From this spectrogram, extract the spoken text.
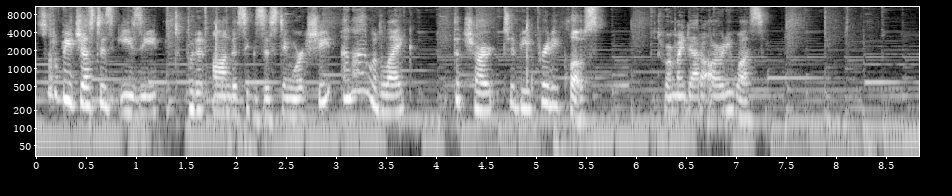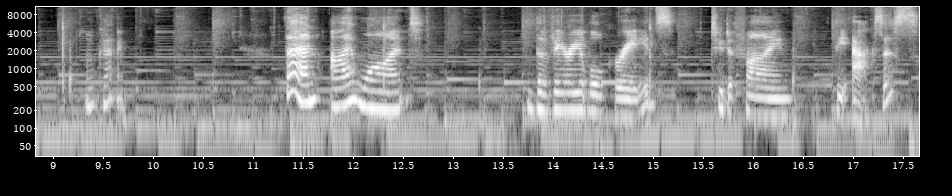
so it'll be just as easy to put it on this existing worksheet. And I would like the chart to be pretty close to where my data already was. Okay. Then I want the variable grades to define the axis.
